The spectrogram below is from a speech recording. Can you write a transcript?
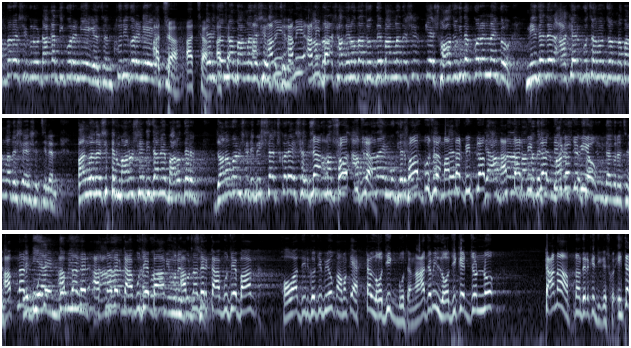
আপনারা সেগুলো ডাকাতি করে নিয়ে গেছেন চুরি করে নিয়ে গেছেন। আচ্ছা, আচ্ছা, এর জন্য আচ্ছা। বাংলাদেশে আপনারা স্বাধীনতা যুদ্ধে বাংলাদেশকে সহযোগিতা করেন নাই তো নিজেদের আখের গুছানোর জন্য বাংলাদেশে এসেছিলেন। বাংলাদেশের মানুষ এটি জানে ভারতের জনগণ সেটি বিশ্বাস করে আপনারাই মুখের সব বুঝলাম। আপনার বিপ্লব আপনার বিপ্লব দীর্ঘজীবী হোক। আপনার আপনাদের আপনাদের কাগুজে বাঘ। আপনাদের কাগুজে বাঘ হওয়া দীর্ঘজীবী হোক আমাকে একটা লজিক বোঝান। আজ আমি লজিকের জন্য টানা আপনাদেরকে জিজ্ঞেস করি এটা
